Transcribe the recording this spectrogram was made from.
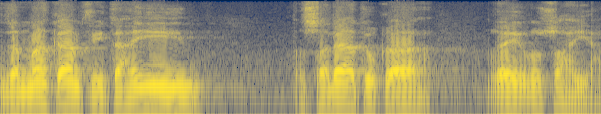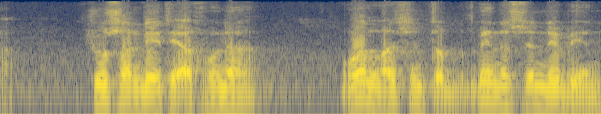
إذا ما كان في تعيين فصلاتك غير صحيحة. شو صليت يا أخونا؟ والله كنت بين السنة بين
